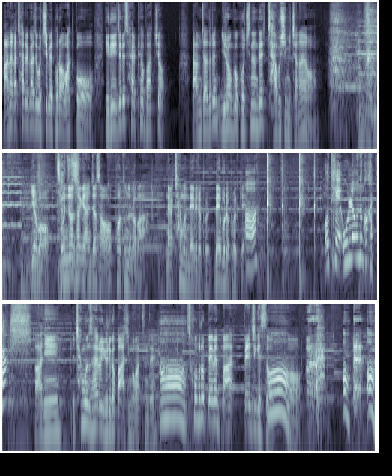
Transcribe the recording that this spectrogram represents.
아내가 차를 가지고 집에 돌아왔고 이리저리 살펴봤죠. 남자들은 이런 거 고치는데 자부심 있잖아요. 여보, 운전석에 앉아서 버튼 눌러봐. 내가 창문 내비를 볼, 내부를 볼게. 어? 어떻게 올라오는 것 같다? 아니, 이 창문 사이로 유리가 빠진 것 같은데. 어, 손으로 빼면 빠, 빼지겠어. 어. 어. 어, 어,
